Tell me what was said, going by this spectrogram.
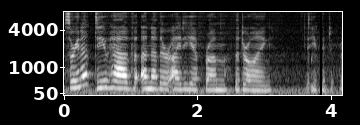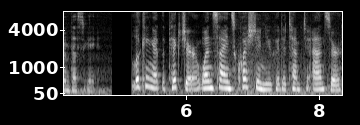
Serena, do you have another idea from the drawing that you could investigate? Looking at the picture, one science question you could attempt to answer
